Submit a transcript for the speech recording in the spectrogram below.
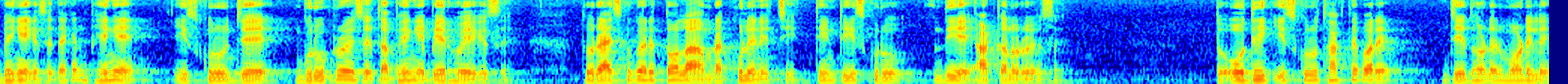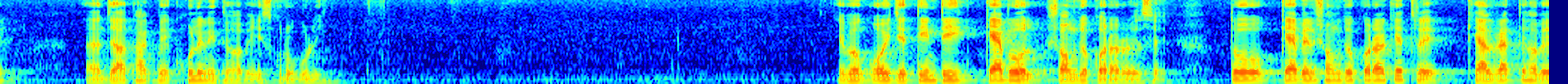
ভেঙে গেছে। দেখেন, ভেঙে স্ক্রুর যে গ্রুপ রয়েছে, তা ভেঙে বের হয়ে গেছে। তো রাইস কুকারের তলা আমরা খুলে নিচ্ছি। তিনটি স্ক্রু দিয়ে আটকানো রয়েছে। তো অধিক স্ক্রু থাকতে পারে যে ধরনের মডেলে যা থাকবে খুলে নিতে হবে স্ক্রুগুলি এবং ওই যে তিনটি ক্যাবল সংযোগ করা রয়েছে। তো ক্যাবেল সংযোগ করার ক্ষেত্রে খেয়াল রাখতে হবে,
